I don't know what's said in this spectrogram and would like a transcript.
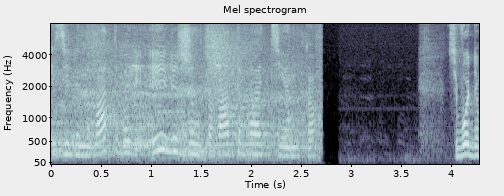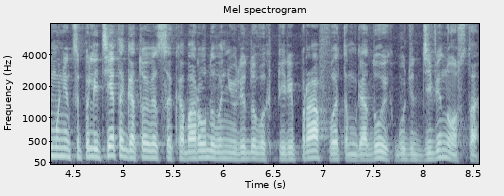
зеленоватого или желтоватого оттенка. Сегодня муниципалитеты готовятся к оборудованию ледовых переправ. В этом году их будет 90.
